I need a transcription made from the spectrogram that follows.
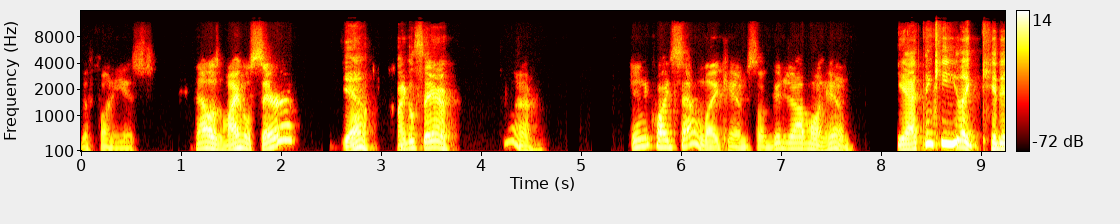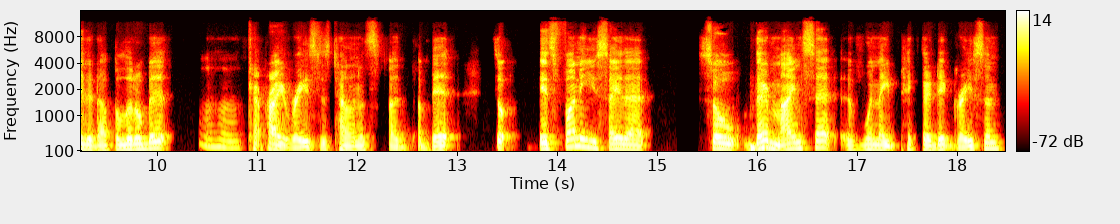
the funniest. That was Michael Cera. Yeah, Michael Cera. Yeah. Didn't quite sound like him, so good job on him. Yeah, I think he like kidded it up a little bit. Mhm. probably raised his tone a, a, a bit. So it's funny you say that. So their mindset of when they picked their Dick Grayson,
